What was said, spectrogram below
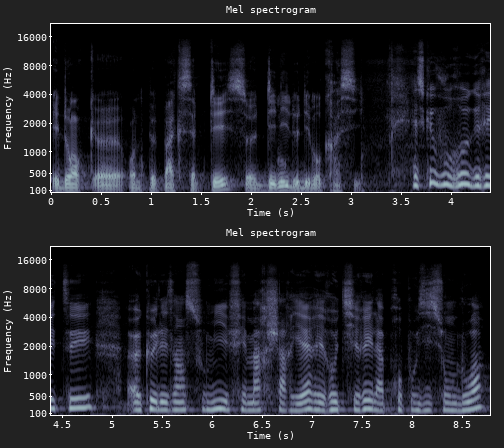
Et donc euh, on ne peut pas accepter ce déni de démocratie. Est-ce que vous regrettez euh, que les insoumis aient fait marche arrière et retiré la proposition de loi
